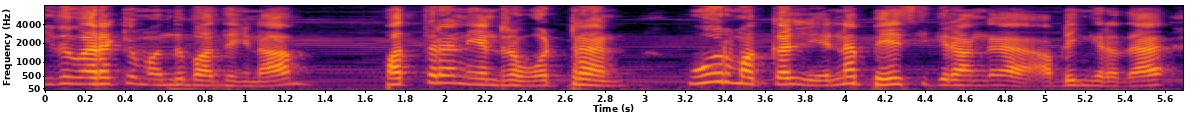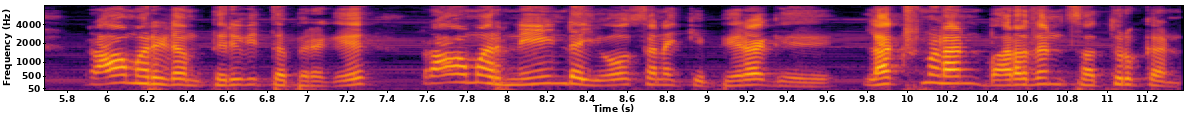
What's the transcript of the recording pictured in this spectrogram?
இதுவரைக்கும் வந்து பார்த்தீங்கன்னா பத்ரன் என்ற ஒற்றன் ஊர் மக்கள் என்ன பேசிக்கிறாங்க அப்படிங்கிறத ராமரிடம் தெரிவித்த பிறகு ராமர் நீண்ட யோசனைக்கு பிறகு லக்ஷ்மணன் பரதன் சத்ருக்கன்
